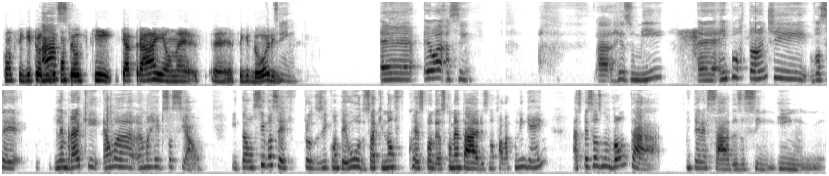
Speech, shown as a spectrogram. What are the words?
conseguir produzir ah, conteúdos que, que atraiam, né, é, seguidores. Sim. É, eu, assim, resumir, é, é importante você lembrar que é uma, é uma rede social. Então, se você produzir conteúdo, só que não responder os comentários, não falar com ninguém, as pessoas não vão estar tá interessadas assim em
